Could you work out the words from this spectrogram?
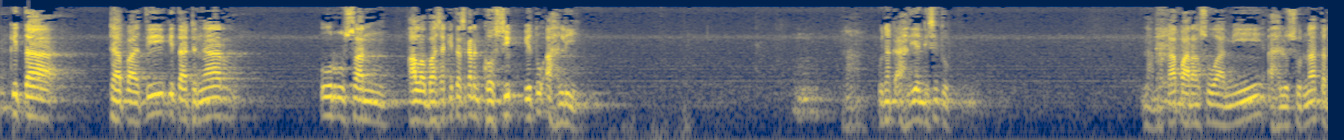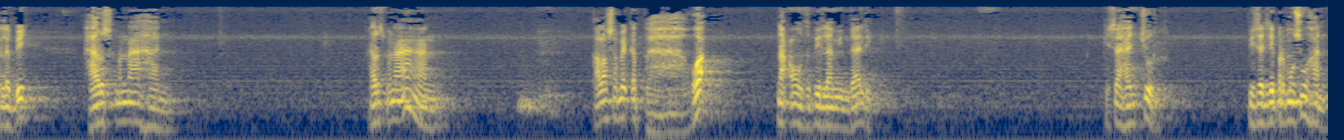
kita dapati, kita dengar urusan kalau bahasa kita sekarang gosip itu ahli. Nah, punya keahlian di situ. Nah, maka para suami ahlu sunnah terlebih harus menahan. Harus menahan. Kalau sampai ke bawah, na'udzubillah min dalik. Bisa hancur. Bisa jadi permusuhan.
